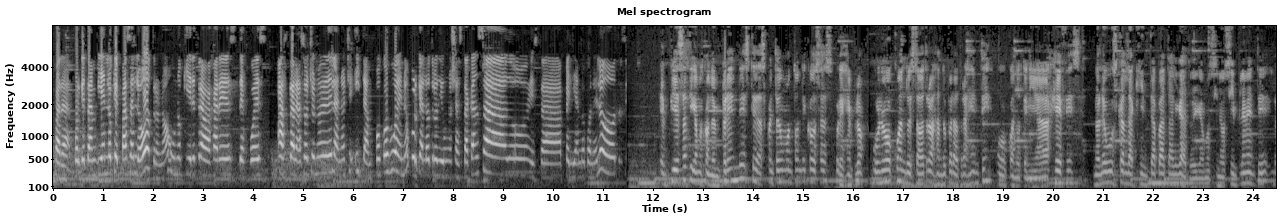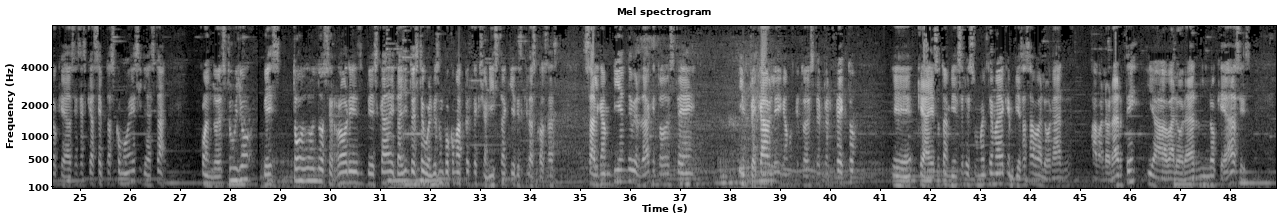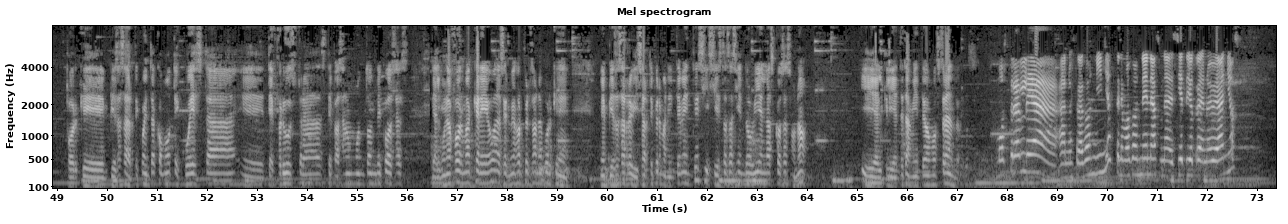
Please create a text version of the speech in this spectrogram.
para, porque también lo que pasa es lo otro, ¿no? Uno quiere trabajar es después hasta las 8 o 9 de la noche y tampoco es bueno porque al otro día uno ya está cansado, está peleando con el otro. Empiezas, digamos, cuando emprendes te das cuenta de un montón de cosas. Por ejemplo, uno cuando estaba trabajando para otra gente o cuando tenía jefes, no le buscas la quinta pata al gato, digamos, sino simplemente lo que haces es que aceptas como es y ya está. Cuando es tuyo, ves todos los errores, ves cada detalle, entonces te vuelves un poco más perfeccionista, quieres que las cosas salgan bien de verdad, que todo esté impecable, digamos que todo esté perfecto. eh, que a eso también se le suma el tema de que empiezas a valorar, a valorarte y a valorar lo que haces porque empiezas a darte cuenta cómo te cuesta, eh, te frustras, te pasan un montón de cosas. De alguna forma creo a ser mejor persona porque empiezas a revisarte permanentemente si, si estás haciendo bien las cosas o no. Y el cliente también te va mostrando. Mostrarle a, a nuestras dos niñas, tenemos dos nenas, una de 7 y otra de 9 años,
